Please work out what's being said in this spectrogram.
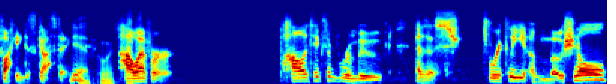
fucking disgusting. Yeah. Of course. However, politics are removed as a strictly emotional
